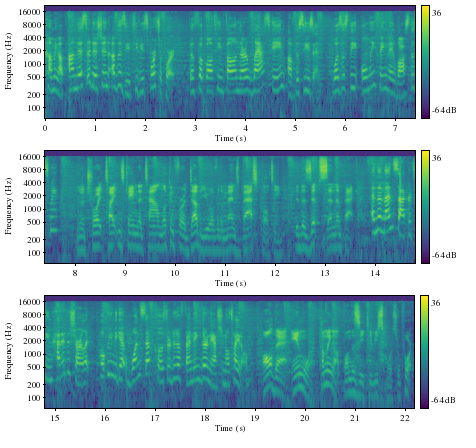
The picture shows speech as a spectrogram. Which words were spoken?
Coming up on this edition of the ZTV Sports Report, the football team fell in their last game of the season. Was this the only thing they lost this week? The Detroit Titans came into town looking for a W over the men's basketball team. Did the Zips send them packing? And the men's soccer team headed to Charlotte, hoping to get one step closer to defending their national title. All that and more coming up on the ZTV Sports Report.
